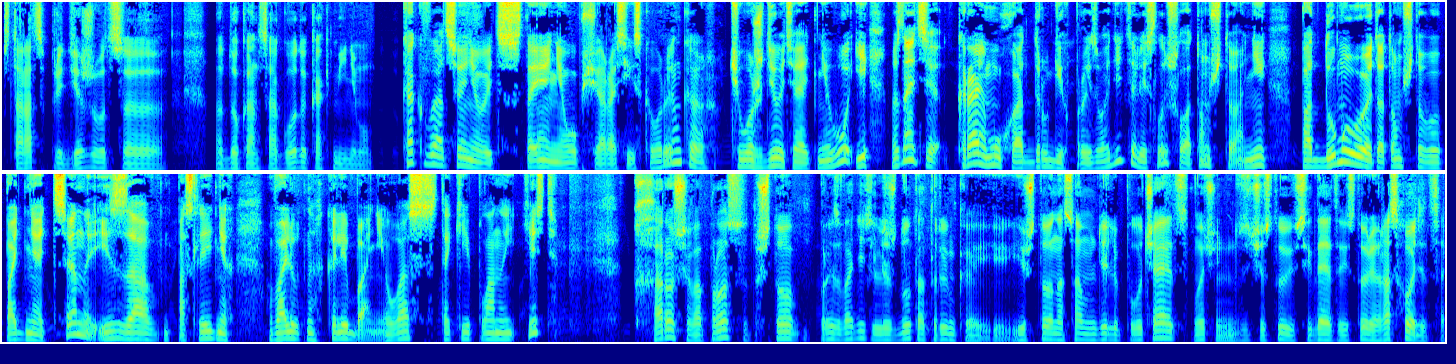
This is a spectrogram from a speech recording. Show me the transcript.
стараться придерживаться до конца года как минимум. Как вы оцениваете состояние общего российского рынка? Чего ждете от него? И, вы знаете, краем уха от других производителей слышал о том, что они подумывают о том, чтобы поднять цены из-за последних валютных колебаний. У вас такие планы есть? Хороший вопрос, что производители ждут от рынка и, и что на самом деле получается. Очень зачастую всегда эта история расходится.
